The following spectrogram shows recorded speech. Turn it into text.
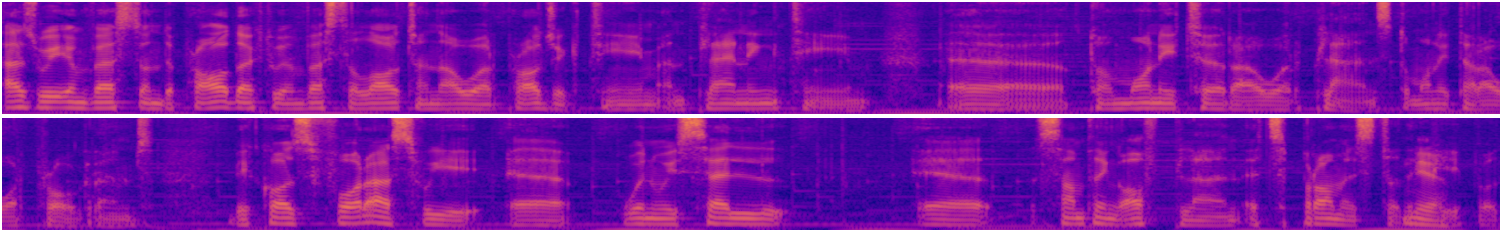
as we invest in the product, we invest a lot in our project team and planning team uh, to monitor our plans, to monitor our programs. Because for us, we uh, when we sell uh, something off plan, it's promised to the Yeah. people,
